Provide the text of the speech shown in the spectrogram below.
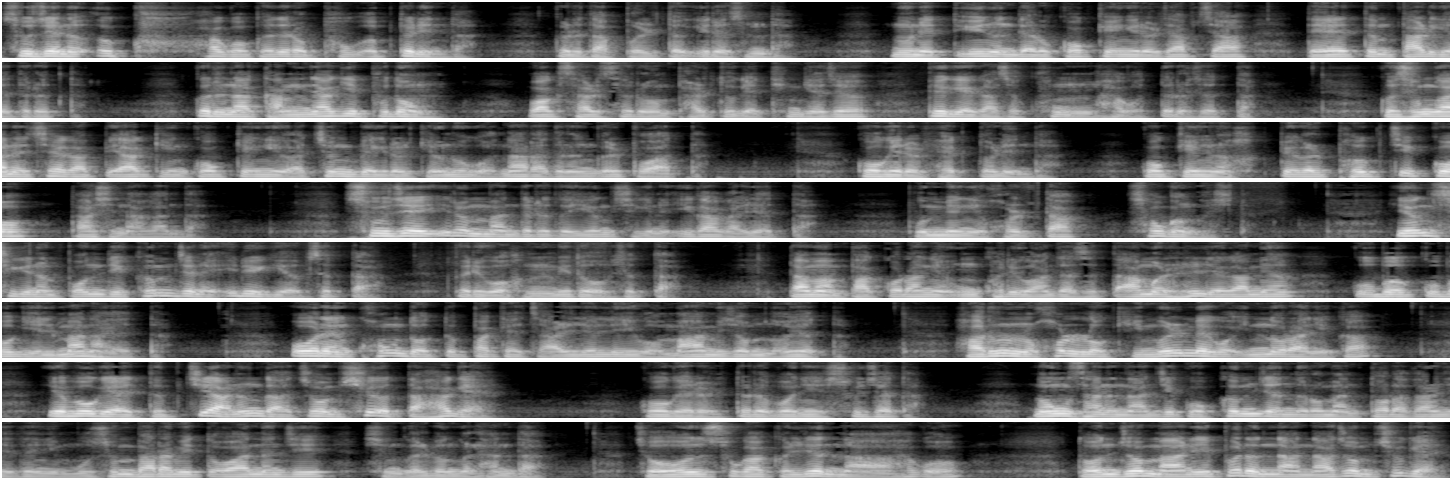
수재는 어쿠 하고 그대로 푹 엎드린다. 그러다 벌떡 일어선다. 눈에 띄는 대로 곡괭이를 잡자 대뜸 달겨 들었다. 그러나 강약이 부동 왁살스러운 팔뚝에 튕겨져 벽에 가서 쿵 하고 떨어졌다. 그 순간에 제가 빼앗긴 곡괭이와 정배기를 겨누고 날아드는 걸 보았다. 고개를 획 돌린다. 곡괭이는 흙벽을 퍽 찍고 다시 나간다. 수제 이름만 들어도 영식이는 이가 갈렸다. 분명히 홀딱 속은 것이다. 영식이는 본디 금전에 이력이 없었다. 그리고 흥미도 없었다. 다만 밭고랑에 웅크리고 앉아서 땀을 흘려가며 꾸벅꾸벅 일만 하였다. 오랜 콩도 뜻밖에 잘 열리고 마음이 좀 놓였다. 하루는 홀로 김을 메고 있노라니까 여보게 덥지 않은가 좀 쉬었다 하게 고개를 들어보니 수제다. 농사는 안 짓고 금전으로만 돌아다니더니 무슨 바람이 또 왔는지 싱글벙글한다. 좋은 수가 걸렸나 하고 돈 좀 많이 벌었나 나 좀 주게.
